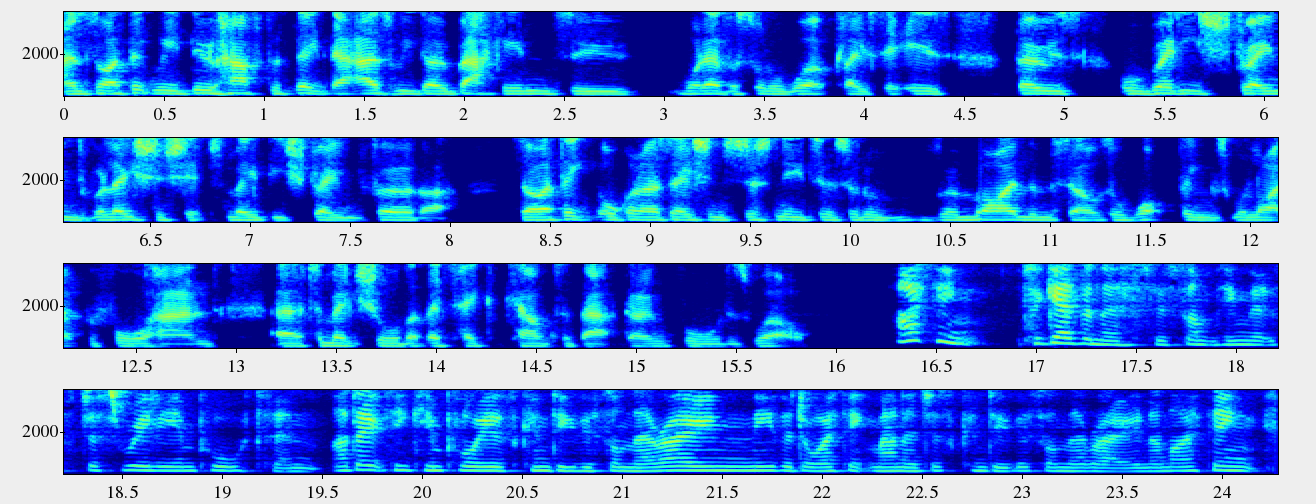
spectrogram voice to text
and so i think we do have to think that as we go back into whatever sort of workplace it is those already strained relationships may be strained further so I think organisations just need to sort of remind themselves of what things were like beforehand uh, to make sure that they take account of that going forward as well. I think togetherness is something that's just really important. I don't think employers can do this on their own, neither do I think managers can do this on their own. And I think,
